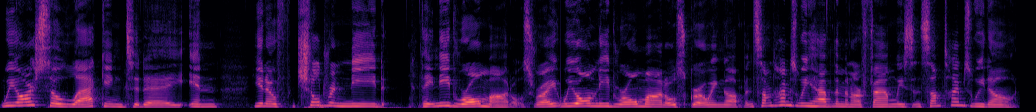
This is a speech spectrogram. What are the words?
We are so lacking today in, you know, children need they need role models, right? We all need role models growing up, and sometimes we have them in our families, and sometimes we don't.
